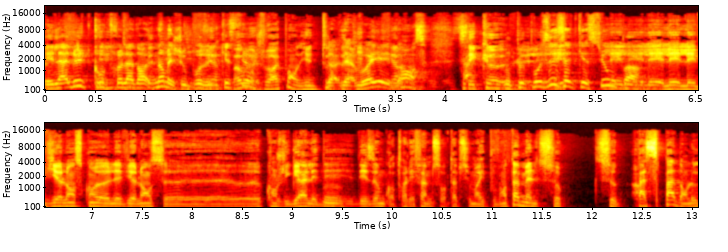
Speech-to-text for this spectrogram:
et la lutte contre la drogue. Non, mais je vous pose une Bah question. oui, je vous réponds. Il y a une toute Vous petite voyez, différence. bah, C'est que on peut poser les- cette question les, ou pas les, les- les violences, les violences euh, conjugales et des, Mm. des hommes contre les femmes sont absolument épouvantables, mais elles se se passe pas dans le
